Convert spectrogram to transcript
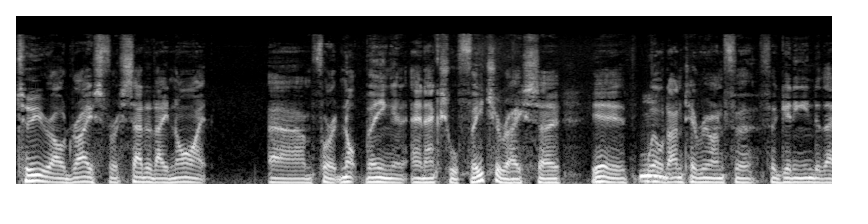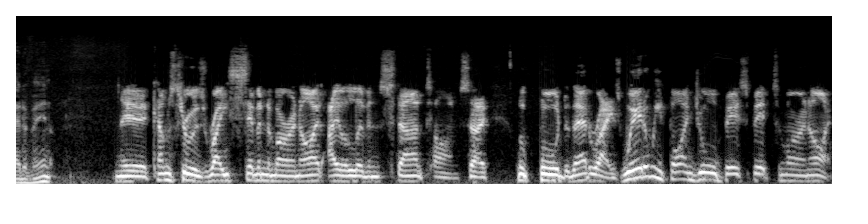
two year old race for a Saturday night. Um, for it not being an, an, actual feature race, so yeah, mm. well done to everyone for, for getting into that event. Yeah, it comes through as race seven tomorrow night, eight eleven start time. So look forward to that race. Where do we find your best bet tomorrow night?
